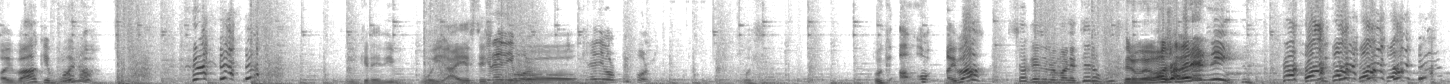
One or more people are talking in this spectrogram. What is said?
Ahí va, qué bueno. Increíble. Uy, ahí estáis un Incredible. poco. Incredible people. Uy. Uy, ah, ahí va. Se ha caído en el maletero. ¡Pero me vamos a ver, Ernie!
